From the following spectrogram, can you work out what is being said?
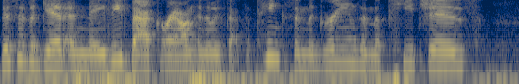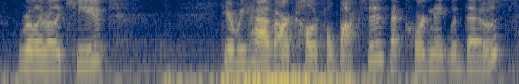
This is again a navy background, and then we've got the pinks and the greens and the peaches. Really, really cute. Here we have our colorful boxes that coordinate with those.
